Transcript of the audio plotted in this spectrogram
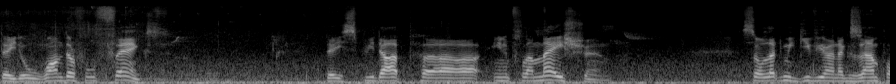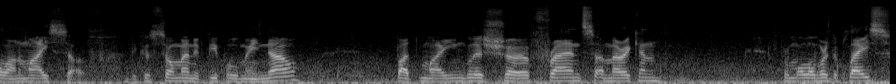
they do wonderful things. They speed up uh, inflammation so let me give you an example on myself because so many people may know but my English uh, friends American from all over the place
